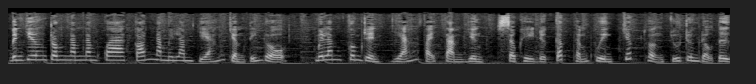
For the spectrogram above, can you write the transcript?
Bình Dương trong 5 năm qua có 55 dự án chậm tiến độ, 15 công trình dự án phải tạm dừng sau khi được cấp thẩm quyền chấp thuận chủ trương đầu tư.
